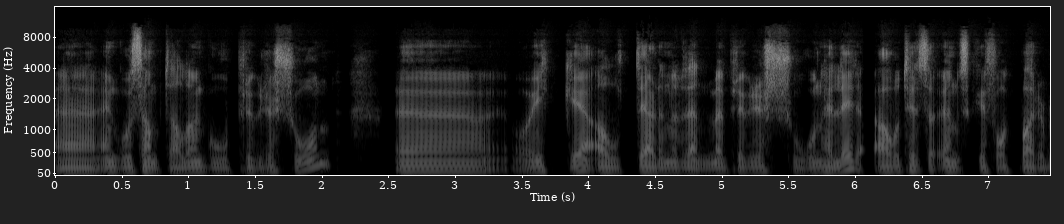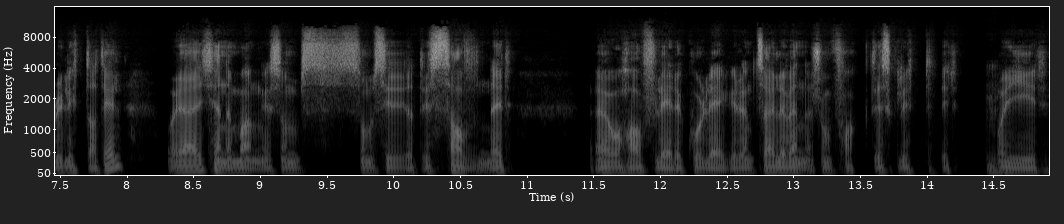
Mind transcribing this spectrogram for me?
en god samtale og en god progresjon. Eh, og ikke alltid er det nødvendig med progresjon heller. Av og til så ønsker folk bare å bli lytta til. Og jeg kjenner mange som, som sier at de savner eh, å ha flere kolleger rundt seg, eller venner som faktisk lytter Mm. og gir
